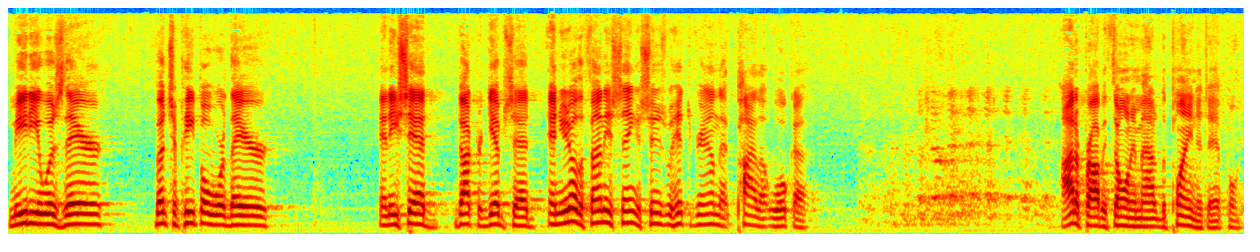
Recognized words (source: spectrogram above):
Media was there, bunch of people were there. And he said, Dr. Gibbs said, and you know the funniest thing, as soon as we hit the ground, that pilot woke up. I'd have probably thrown him out of the plane at that point.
